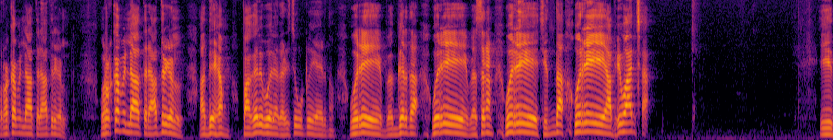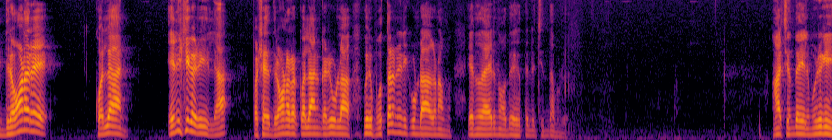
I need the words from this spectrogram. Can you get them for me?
ഉറക്കമില്ലാത്ത രാത്രികൾ. ഉറക്കമില്ലാത്ത രാത്രികൾ അദ്ദേഹം പകൽ പോലെ കഴിച്ചു കൂട്ടുകയായിരുന്നു. ഒരേ വ്യഗ്രത ഒരേ വ്യസനം ഒരേ ചിന്ത ഒരേ അഭിവാഞ്ച ഈ ദ്രോണരെ കൊല്ലാൻ എനിക്ക് കഴിയില്ല. പക്ഷേ ദ്രോണരെ കൊല്ലാൻ കഴിവുള്ള ഒരു പുത്രൻ എനിക്കുണ്ടാകണം എന്നതായിരുന്നു അദ്ദേഹത്തിന്റെ ചിന്ത മുഴുവൻ ആ ചിന്തയിൽ മുഴുകി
